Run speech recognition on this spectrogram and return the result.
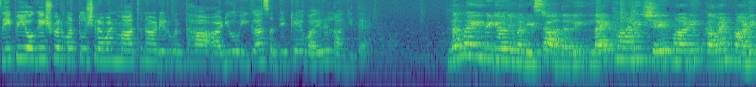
ಸಿಪಿ ಯೋಗೇಶ್ವರ್ ಮತ್ತು ಶ್ರವಣ್ ಮಾತನಾಡಿರುವಂತಹ ಆಡಿಯೋ ಈಗ ಸದ್ಯಕ್ಕೆ ವೈರಲ್ ಆಗಿದೆ. ನಮ್ಮ ಈ ವಿಡಿಯೋ ನಿಮಗೆ ಇಷ್ಟ ಆದಲ್ಲಿ ಲೈಕ್ ಮಾಡಿ, ಶೇರ್ ಮಾಡಿ, ಕಮೆಂಟ್ ಮಾಡಿ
